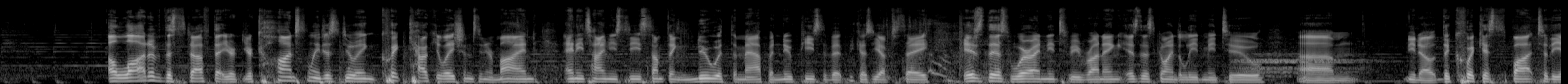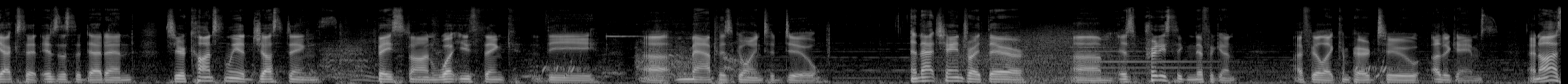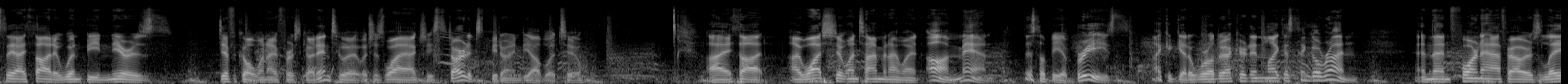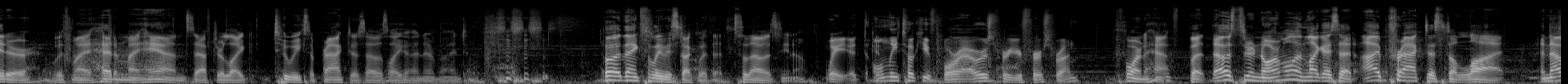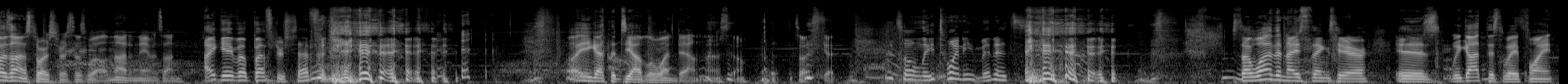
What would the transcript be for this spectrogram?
a lot of the stuff that you're, you're constantly just doing quick calculations in your mind anytime you see something new with the map, a new piece of it, because you have to say, is this where I need to be running? Is this going to lead me to, um, you know, the quickest spot to the exit? Is this a dead end? So you're constantly adjusting based on what you think the uh, map is going to do. And that change right there um, is pretty significant, I feel like, compared to other games. And honestly, I thought it wouldn't be near as difficult when I first got into it, which is why I actually started speedrunning Diablo 2. I thought, I watched it one time and I went, oh man, this will be a breeze. I could get a world record in like a single run. And then four and a half hours later, with my head in my hands, after like two weeks of practice, I was like, oh, never mind. but thankfully, we stuck with it. So that was, you know. Wait, it only took you four hours for your first run? Four and a half. But that was through normal. And like I said, I practiced a lot. And that was on a Sorceress as well, not an Amazon. I gave up after seven. well, you got the Diablo 1 down, though, so it's always good. it's only 20 minutes. so one of the nice things here is we got this waypoint.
